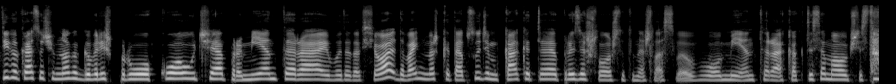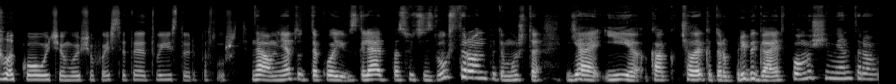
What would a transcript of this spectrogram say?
Ты как раз очень много говоришь про коуча, про ментора и вот это все. Давай немножко это обсудим, как это произошло, что ты нашла своего ментора, как ты сама вообще стала коучем. Вообще хочется это твою историю послушать. Да, у меня тут такой взгляд, по сути, с двух сторон, потому что я и как человек, который прибегает в помощи менторов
